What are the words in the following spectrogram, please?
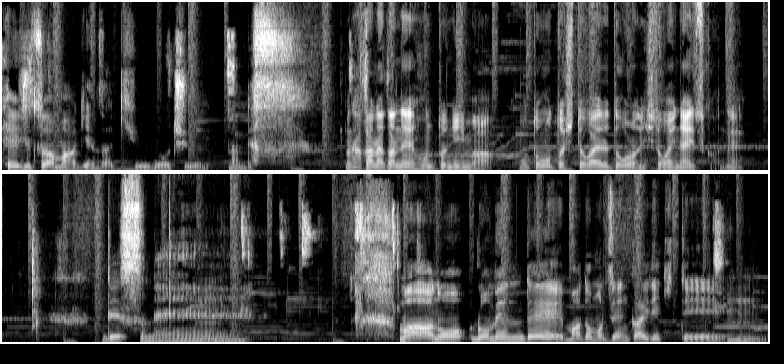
平日はまあ現在休業中なんです。なかなかね本当に今もともと人がいるところに人がいないですからね。ですね、まああの路面で窓も全開できて、うん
